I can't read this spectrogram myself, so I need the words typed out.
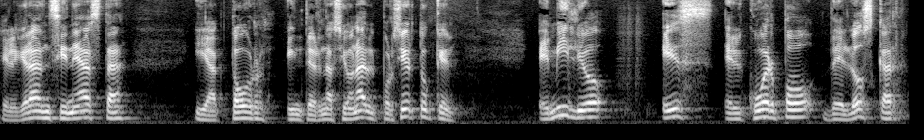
El gran cineasta y actor internacional. Por cierto que Emilio es el cuerpo del Oscar,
